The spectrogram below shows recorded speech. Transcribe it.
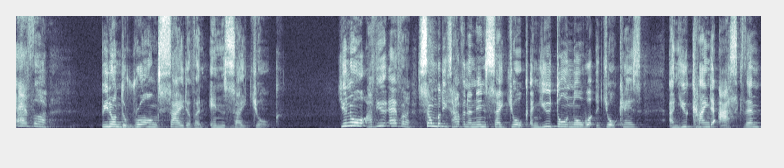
ever been on the wrong side of an inside joke? You know, have you ever, somebody's having an inside joke and you don't know what the joke is, and you kind of ask them,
